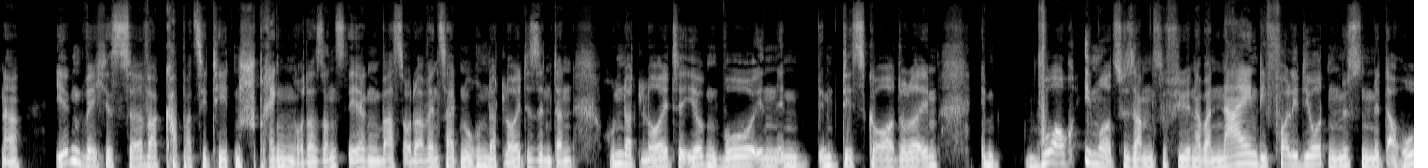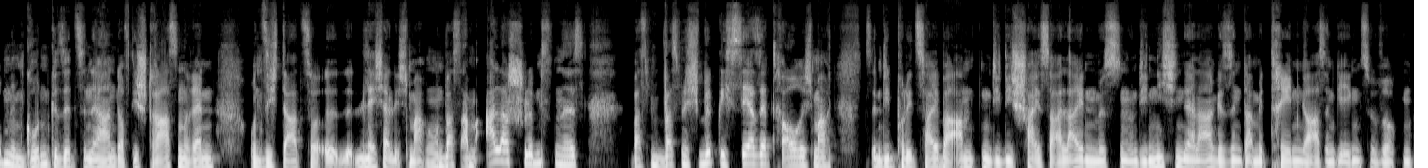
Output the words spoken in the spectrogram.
ne? irgendwelche Serverkapazitäten sprengen oder sonst irgendwas oder wenn es halt nur 100 Leute sind, dann 100 Leute irgendwo in, im, im Discord oder im, im wo auch immer zusammenzuführen. Aber nein, die Vollidioten müssen mit erhobenem Grundgesetz in der Hand auf die Straßen rennen und sich dazu äh, lächerlich machen. Und was am allerschlimmsten ist, was, was mich wirklich sehr, sehr traurig macht, sind die Polizeibeamten, die die Scheiße erleiden müssen und die nicht in der Lage sind, da mit Tränengas entgegenzuwirken.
